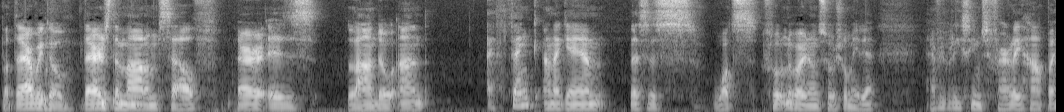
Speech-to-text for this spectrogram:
But there we go. There's the man himself. There is Lando, and I think, and again, this is what's floating about on social media. Everybody seems fairly happy.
